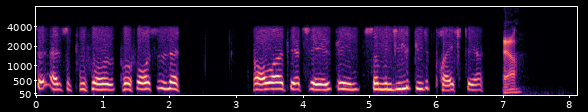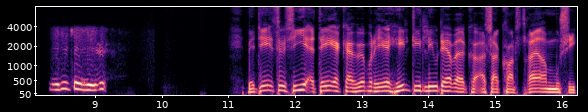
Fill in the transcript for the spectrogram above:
så- altså på, for, på forsiden af coveret der til LP'en, som en lille bitte prik der, Ja. midt i det hele. Men det så vil sige, at det, jeg kan høre på det hele, hele dit liv, det har været altså, koncentreret om musik.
